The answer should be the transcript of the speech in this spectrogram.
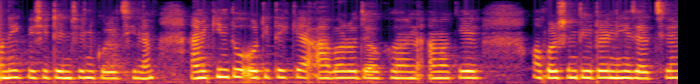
অনেক বেশি টেনশন করেছিলাম। আমি কিন্তু ওটি থেকে আবারও যখন আমাকে অপারেশন থিয়েটারে নিয়ে যাচ্ছেন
